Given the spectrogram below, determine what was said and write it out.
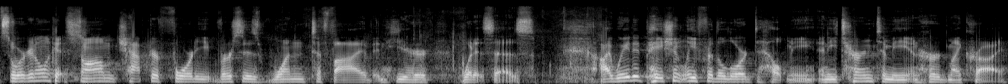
So we're going to look at Psalm chapter 40, verses 1 to 5, and hear what it says. I waited patiently for the Lord to help me, and he turned to me and heard my cry.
